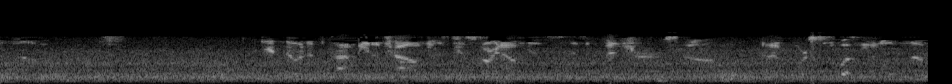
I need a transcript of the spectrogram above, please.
um, didn't know it at the time, being a child. Just starting out his, his adventures. Um, and of course, he wasn't even old enough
